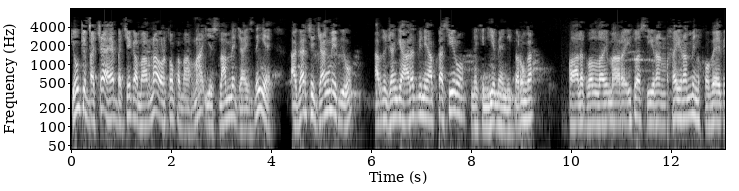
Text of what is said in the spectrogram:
کیونکہ بچہ ہے، بچے کا مارنا، عورتوں کا مارنا، یہ اسلام میں جائز نہیں ہے۔ اگرچہ جنگ میں بھی ہو، اب تو جنگ کی حالت بھی نہیں، آپ کا اسیر ہو لیکن یہ میں نہیں کروں گا۔ حالت واللہ ما من خبیب۔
